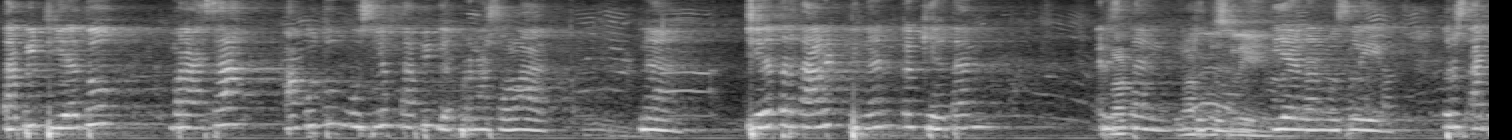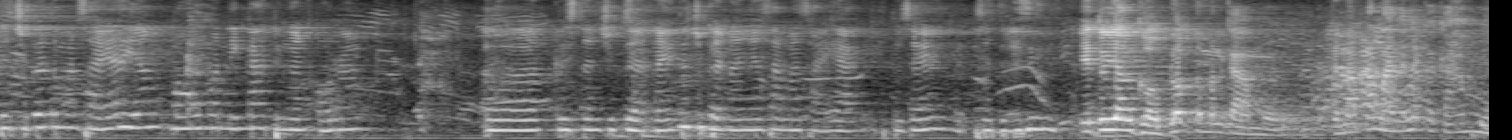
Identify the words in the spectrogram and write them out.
tapi dia tuh merasa aku tuh Muslim tapi nggak pernah sholat. Nah, dia tertarik dengan kegiatan Kristen Non- non-Muslim. gitu. Iya non Muslim. Terus ada juga teman saya yang mau menikah dengan orang eh, Kristen juga. Nah itu juga nanya sama saya. Itu saya nggak bisa jelasin. Itu yang goblok teman kamu. Kenapa nanyanya ke kamu?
